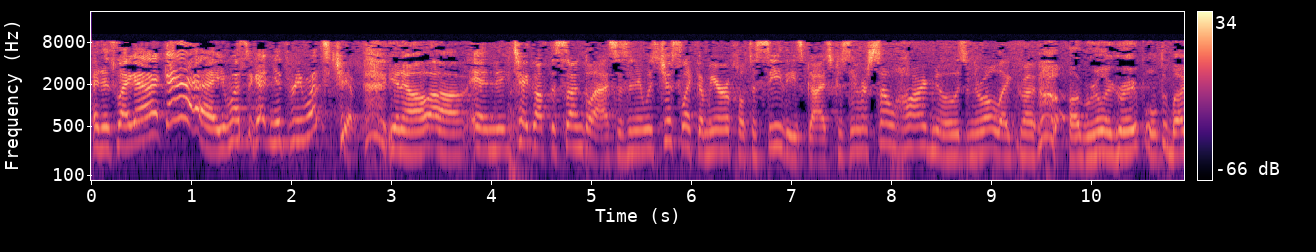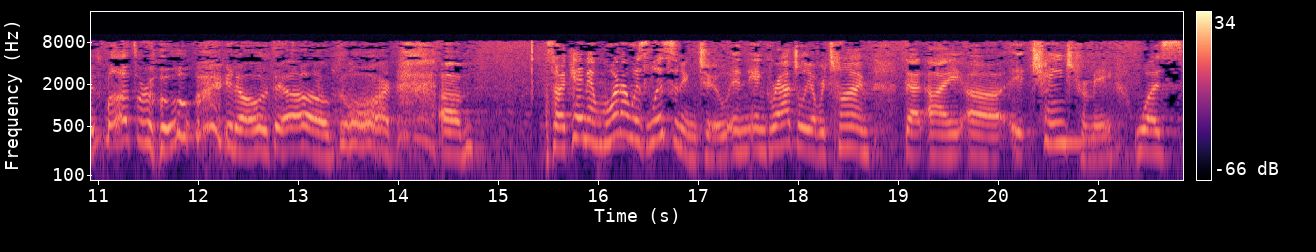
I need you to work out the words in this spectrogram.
And it's like, okay, you must have gotten your three months chip, you know. Uh, and you take off the sunglasses, and it was just like a miracle to see these guys because they were so hard nosed, and they're all like, "I'm really grateful to my sponsor," who, you know. Oh God. Um, so I came in. What I was listening to, and, and gradually over time, that I uh, it changed for me was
